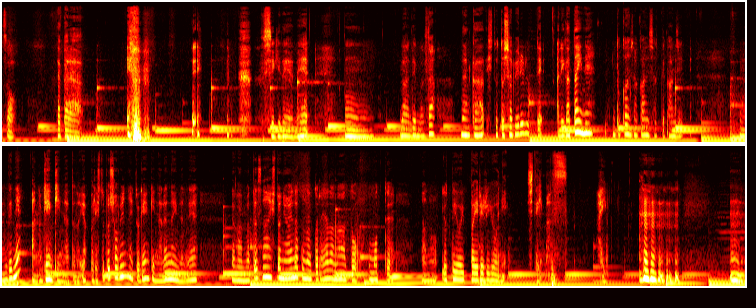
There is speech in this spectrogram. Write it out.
そうだから 不思議だよね。うん、まあでもさなんか人と喋れるってありがたいね。ほんと感謝感謝って感じ。うん、でねあの元気になったのやっぱり人と喋んないと元気にならないんだね。だからまたさ人に会えなくなったら嫌だなと思ってあの予定をいっぱい入れるようにしています。はい。うん。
